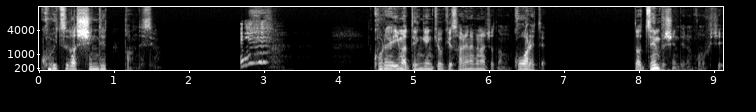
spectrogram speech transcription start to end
こいつが死んでったんですよ。え？ーこれ今電源供給されなくなっちゃったの？壊れて。だ全部死んでるのこの縁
